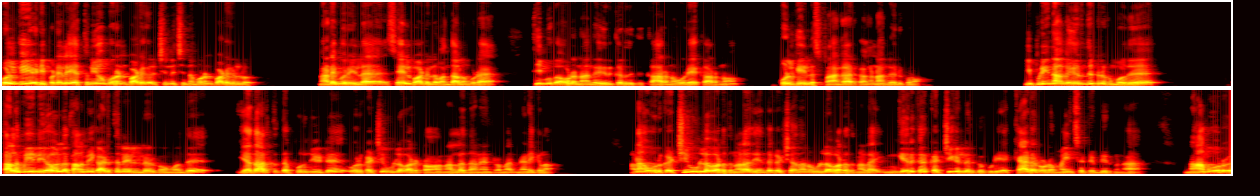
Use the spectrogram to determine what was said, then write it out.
கொள்கை அடிப்படையில் எத்தனையோ முரண்பாடுகள் சின்ன சின்ன முரண்பாடுகள் நடைமுறையில் செயல்பாடில் வந்தாலும் கூட திமுகவோட நாங்கள் இருக்கிறதுக்கு காரணம் ஒரே காரணம் கொள்கையில் ஸ்ட்ராங்காக இருக்காங்க நாங்கள் இருக்கிறோம். இப்படி நாங்கள் இருந்துட்டு இருக்கும்போது தலைமையிலையோ இல்லை தலைமைக்கு அடுத்த நிலையில் இருக்கவங்க வந்து யதார்த்தத்தை புரிஞ்சுக்கிட்டு ஒரு கட்சி உள்ளே வரட்டும் நல்லதானேன்ற மாதிரி நினைக்கலாம். ஆனால் ஒரு கட்சி உள்ளே வர்றதுனால அது எந்த கட்சியாக இருந்தாலும் உள்ளே வர்றதுனால இங்கே இருக்கிற கட்சிகளில் இருக்கக்கூடிய கேடரோட மைண்ட் செட் எப்படி இருக்குன்னா நாம் ஒரு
